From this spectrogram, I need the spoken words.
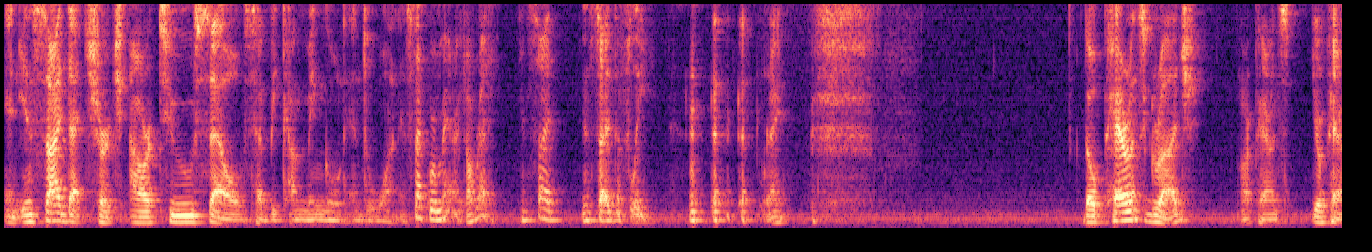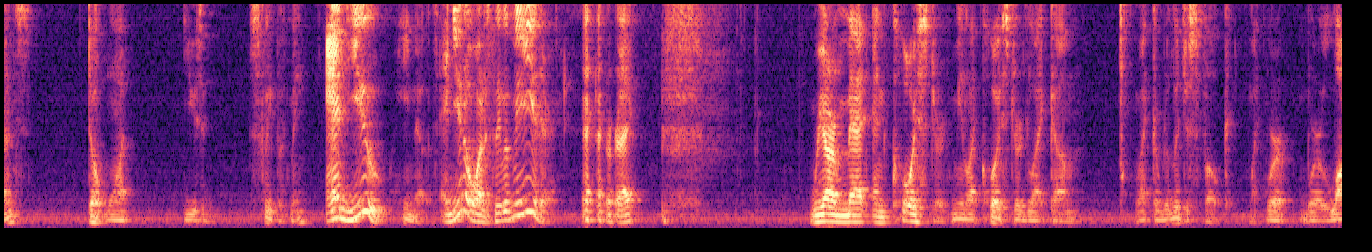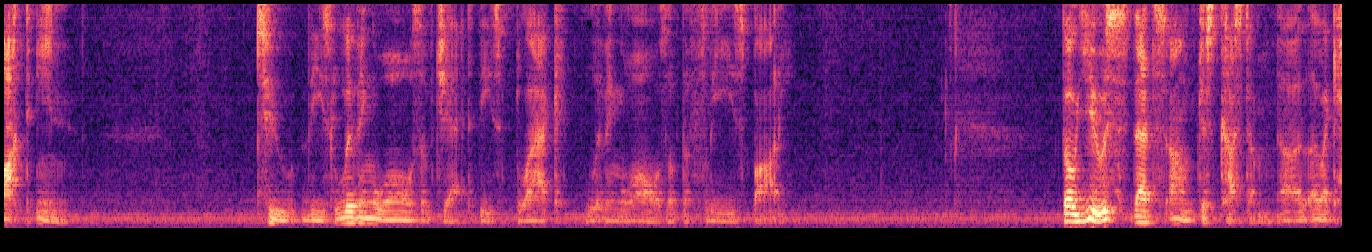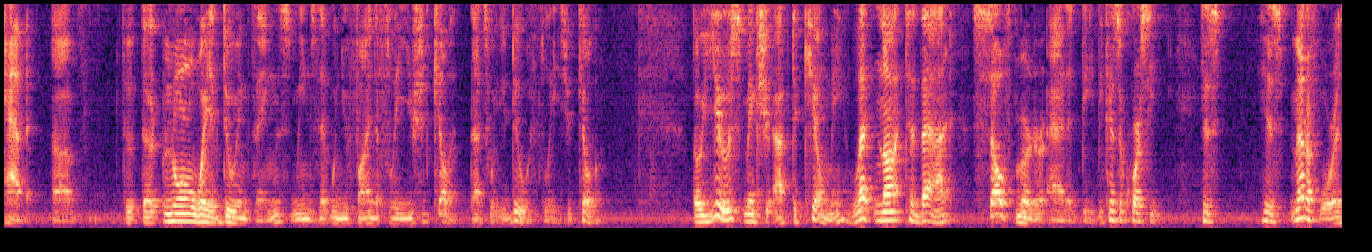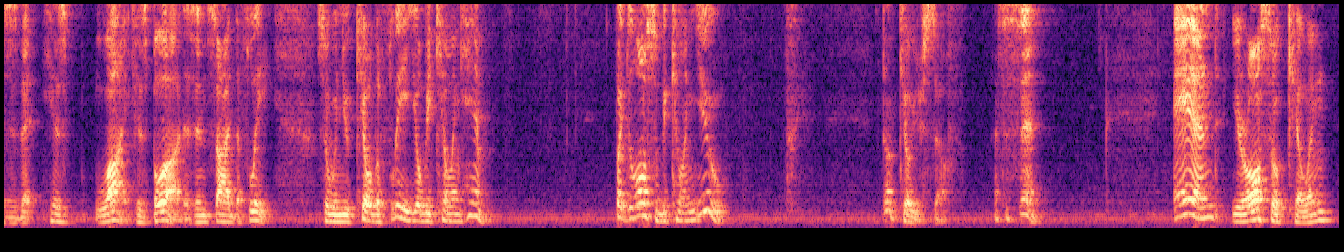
And inside that church, our two selves have become mingled into one. It's like we're married already, inside inside the flea. right? Though parents grudge, our parents, your parents, don't want you to sleep with me. And you, he notes. And you don't want to sleep with me either. right? We are met and cloistered. I mean like cloistered like um like a religious folk. Like we're we're locked in to these living walls of jet, these black living walls of the flea's body. Though use, that's um, just custom, uh, like habit. Uh, the, the normal way of doing things means that when you find a flea, you should kill it. That's what you do with fleas, you kill them. Though use makes you apt to kill me, let not to that self-murder added be. Because, of course, he, his, his metaphor is, is that his life, his blood, is inside the flea. So when you kill the flea, you'll be killing him. But you'll also be killing you. Don't kill yourself. That's a sin. And you're also killing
